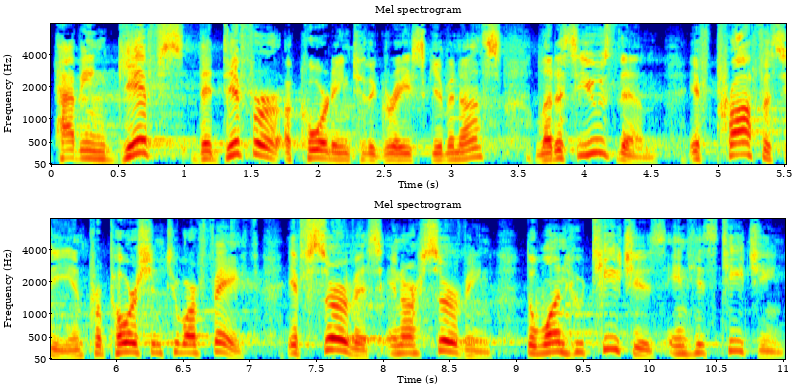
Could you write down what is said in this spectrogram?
Having gifts that differ according to the grace given us, let us use them. If prophecy in proportion to our faith, if service in our serving, the one who teaches in his teaching,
